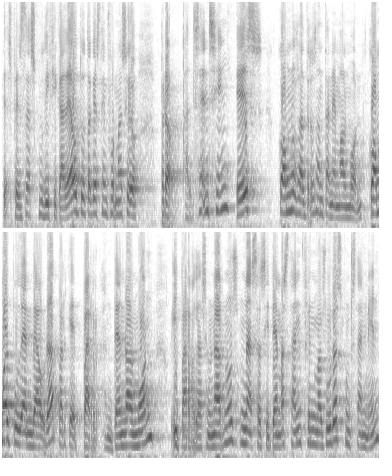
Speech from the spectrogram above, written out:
i després descodificareu tota aquesta informació, però el sensing és com nosaltres entenem el món, com el podem veure, perquè per entendre el món i per relacionar-nos necessitem estar fent mesures constantment,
